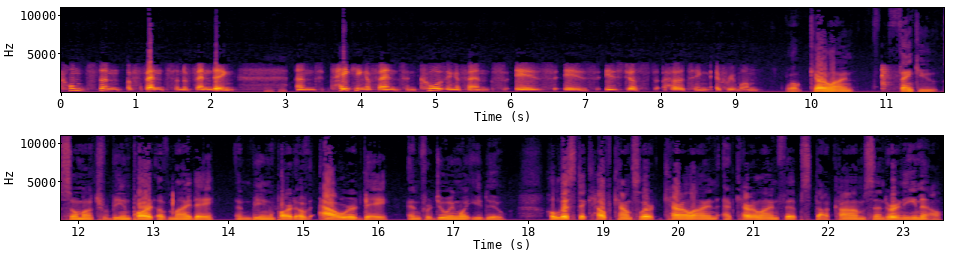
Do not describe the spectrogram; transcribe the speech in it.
constant offense and offending Mm-hmm. and taking offense and causing offense is is is just hurting everyone. Well, Caroline, thank you so much for being part of my day and being a part of our day and for doing what you do. Holistic Health Counselor Caroline at CarolinePhipps.com. Send her an email,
